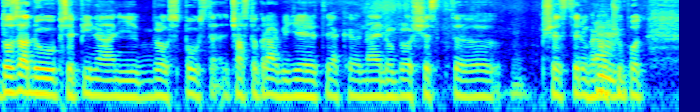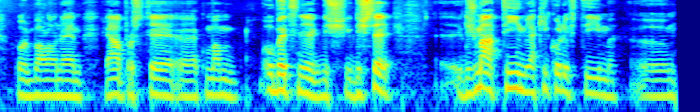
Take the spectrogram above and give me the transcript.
dozadu, přepínání, bylo spousta, častokrát vidět, jak najednou bylo 6-7 hmm. hráčů hmm. pod, pod balonem. Já prostě eh, jako mám obecně, když, když se, když má tým, jakýkoliv tým, eh,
